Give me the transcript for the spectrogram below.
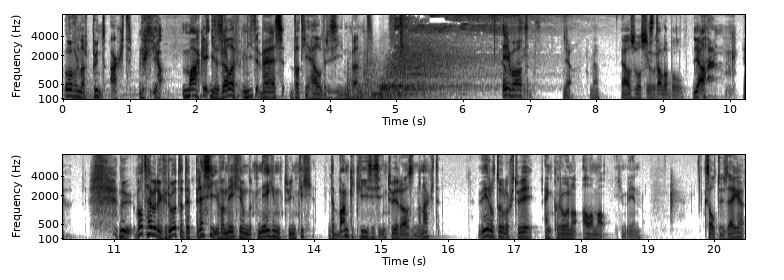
Over naar punt 8. Ja, Maak jezelf niet wijs dat je helderzien bent. Ewout. Ja, zoals. Ja. Nu, wat hebben de grote depressie van 1929, de bankencrisis in 2008, Wereldoorlog 2 en corona allemaal gemeen? Ik zal het u zeggen.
